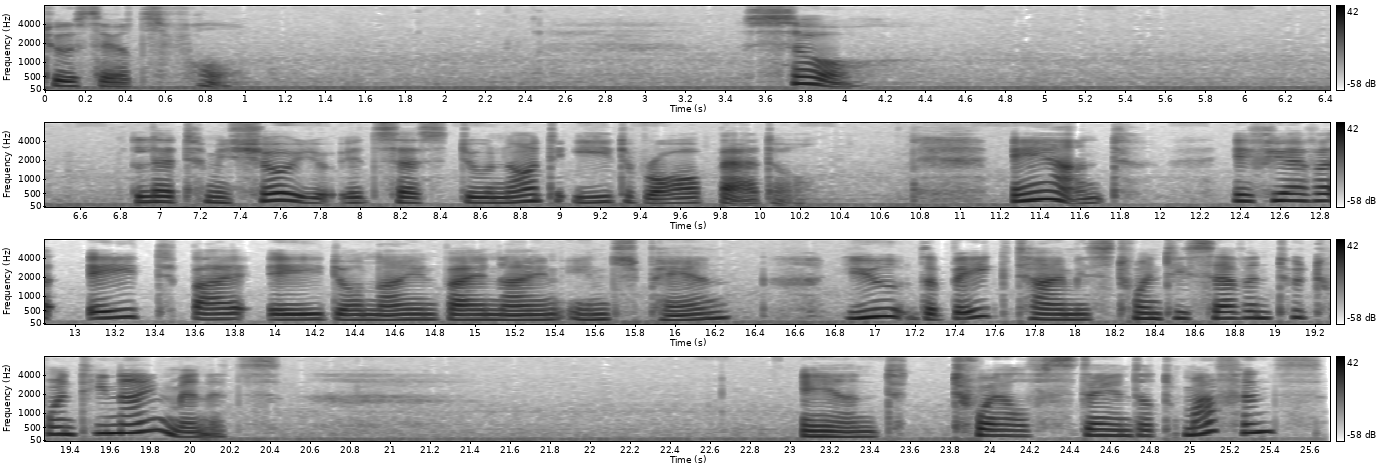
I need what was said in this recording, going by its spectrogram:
two thirds full. So, let me show you. It says do not eat raw batter. And if you have an 8 by 8 or 9 by 9 inch pan, you the bake time is 27 to 29 minutes. And 12 standard muffins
